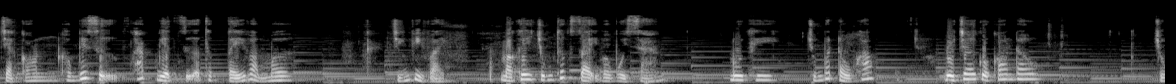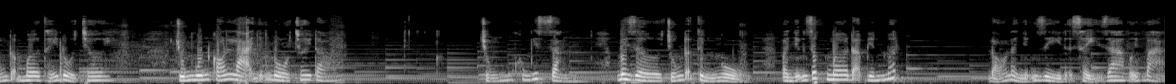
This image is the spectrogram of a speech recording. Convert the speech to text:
Trẻ con không biết sự khác biệt giữa thực tế và mơ. Chính vì vậy mà khi chúng thức dậy vào buổi sáng, Đôi khi chúng bắt đầu khóc. Đồ chơi của con đâu? Chúng đã mơ thấy đồ chơi. Chúng muốn có lại những đồ chơi đó. Chúng không biết rằng Bây giờ chúng đã tỉnh ngủ Và những giấc mơ đã biến mất. Đó là những gì đã xảy ra với bạn.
